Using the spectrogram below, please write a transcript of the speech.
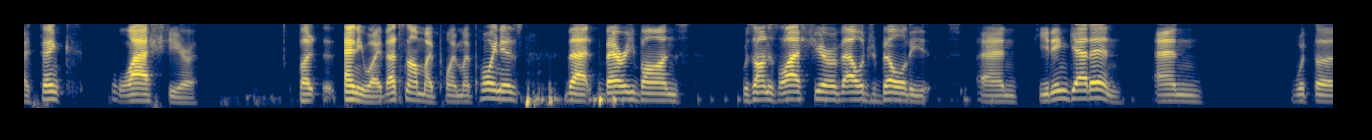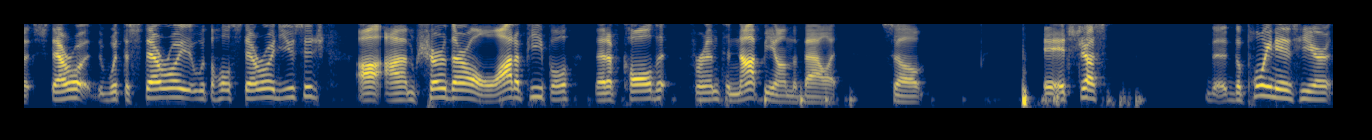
I think last year. But uh, anyway, that's not my point. My point is that Barry Bonds was on his last year of eligibility and he didn't get in. And with the steroid, with the steroid, with the whole steroid usage, uh, I'm sure there are a lot of people that have called for him to not be on the ballot. So it's just the, the point is here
